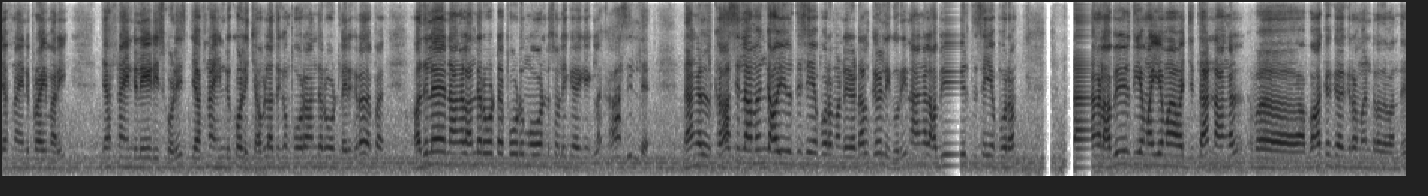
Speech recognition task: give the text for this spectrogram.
ஜெஃப் nine primary Jaffna Hindu ladies college Jaffna Hindu college அவ்வளோத்துக்கும் போகிற அந்த ரோட்டில் இருக்கிற அப்போ அதில் நாங்கள் அந்த ரோட்டை போடுங்கோன்னு சொல்லி கேட்கல. காசு இல்லை. நாங்கள் காசு இல்லாமல் எங்கே அபிவிருத்தி செய்ய போகிறோம் கேட்டால் கேள்விக்குறி. நாங்கள் அபிவிருத்தி செய்ய போகிறோம் நாங்கள் அபிவிருத்தியை மையமாக வச்சு தான் நாங்கள் வாக்கு கேட்குறோம்ன்றதை வந்து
